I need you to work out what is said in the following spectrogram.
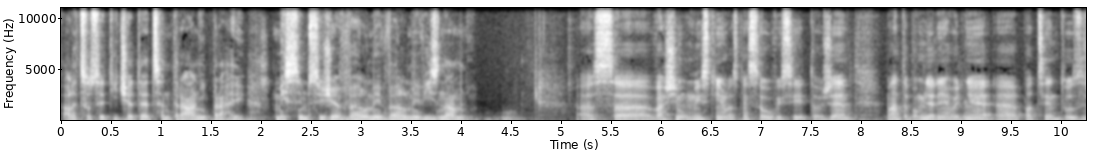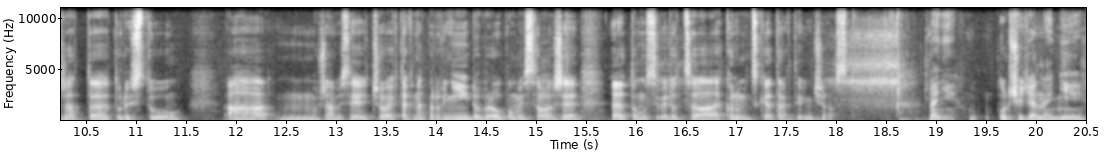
ale co se týče té centrální Prahy, myslím si, že velmi, velmi významný. S vaším umístěním vlastně souvisí to, že máte poměrně hodně eh, pacientů z řad eh, turistů a mm, možná by si člověk tak na první dobrou pomyslel, že eh, to musí být docela ekonomicky atraktivní činnost. Není. Určitě není.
